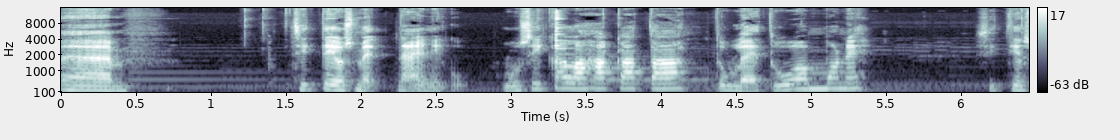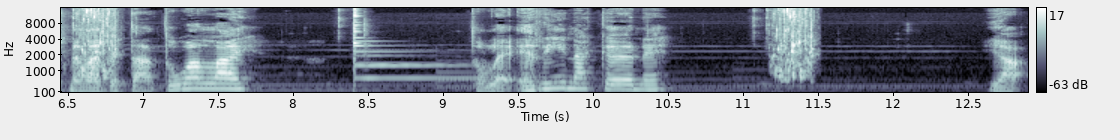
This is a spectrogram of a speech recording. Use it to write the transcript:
Öö, sitten jos me näin niin kuin lusikalla hakataan, tulee tuommoinen. Sitten jos me laitetaan tuollai, tulee erinäköinen. Ja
